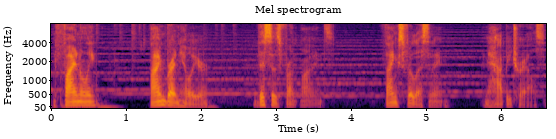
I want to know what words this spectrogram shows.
And finally, I'm Brent Hillier. This is Frontlines. Thanks for listening, and happy trails.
